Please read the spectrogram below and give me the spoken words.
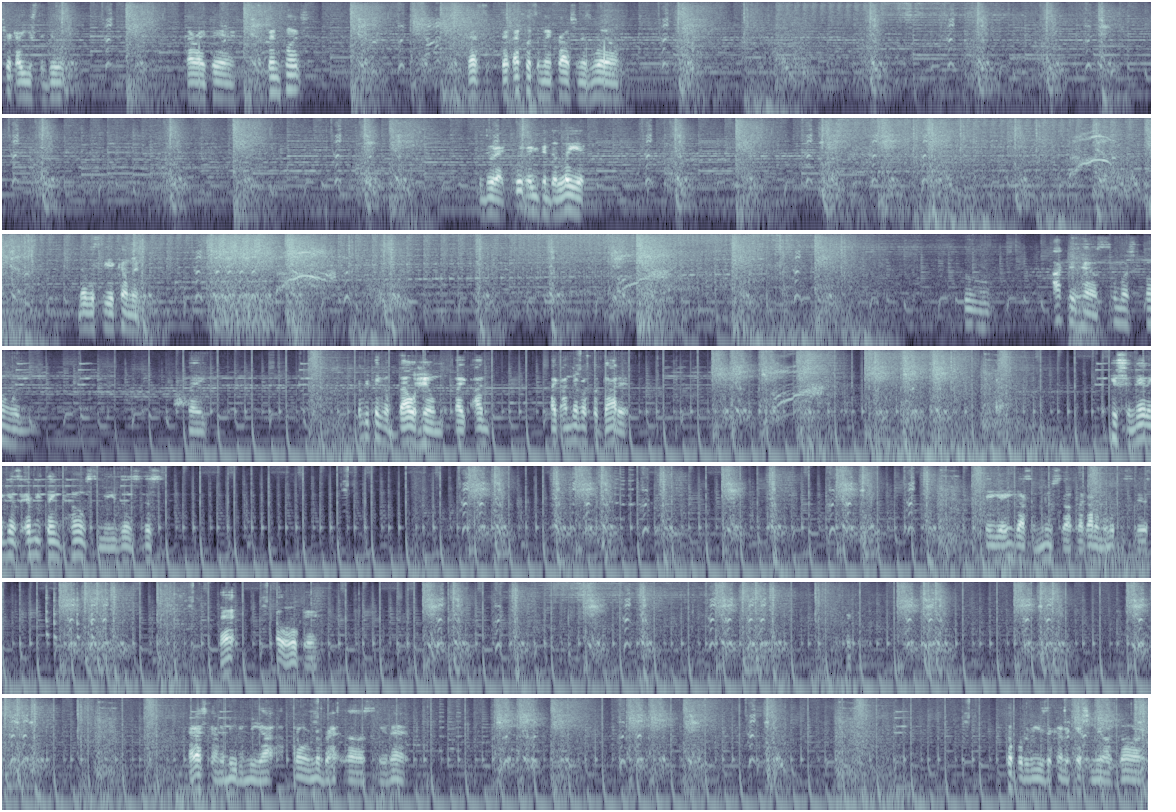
Trick I used to do. That right there. Spin punch. That's that, that puts him in crouching as well. You can do that quick or you can delay it. Coming. I could have so much fun with you. like everything about him. Like I, like I never forgot it. His shenanigans, everything comes to me. This, this. Yeah, he got some new stuff. Like I don't know what this is. That? Oh, okay. That's kind of new to me. I, I don't remember uh, seeing that. Couple of these that kind of catching me off guard.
